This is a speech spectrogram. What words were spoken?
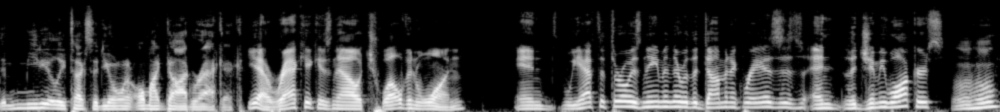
immediately texted you and went, "Oh my God, Rakic!" Yeah, Rakic is now 12 and 1. And we have to throw his name in there with the Dominic Reyes and the Jimmy Walkers. Mm-hmm.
